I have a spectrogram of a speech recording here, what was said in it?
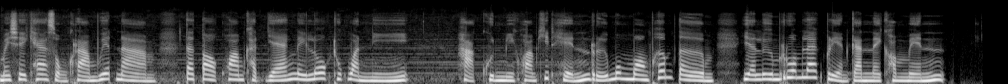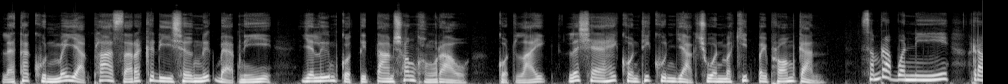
ไม่ใช่แค่สงครามเวียดนาม แต่ต่อความขัดแย้งในโลกทุกวันนี้ หากคุณมีความคิดเห็นหรือมุมมองเพิ่มเติม อย่าลืมร่วมแลกเปลี่ยนกันในคอมเมนต์และถ้าคุณไม่อยากพลาดสารคดีเชิงนึกแบบนี้ อย่าลืมกดติดตามช่องของเรา กดไลค์และแชร์ให้คนที่คุณอยากชวนมาคิดไปพร้อมกัน สำหรับวันนี้เรา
